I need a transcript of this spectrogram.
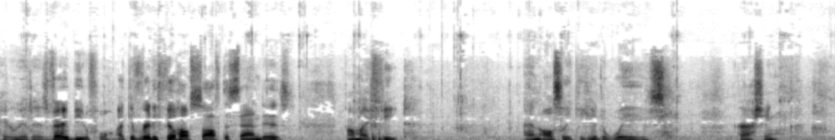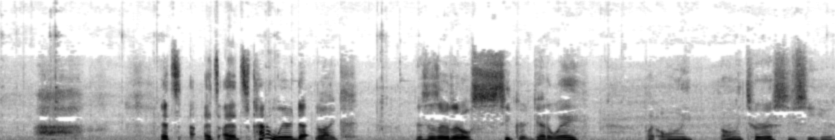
here it is, very beautiful. I can really feel how soft the sand is on my feet. And also you can hear the waves crashing. It's, it's, it's kind of weird that like, this is a little secret getaway, but only, only tourists you see here.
